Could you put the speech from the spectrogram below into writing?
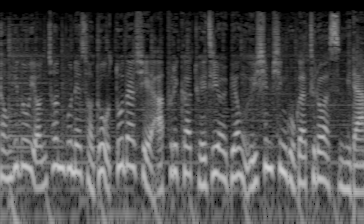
경기도 연천군에서도 또다시 아프리카 돼지열병 의심 신고가 들어왔습니다.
